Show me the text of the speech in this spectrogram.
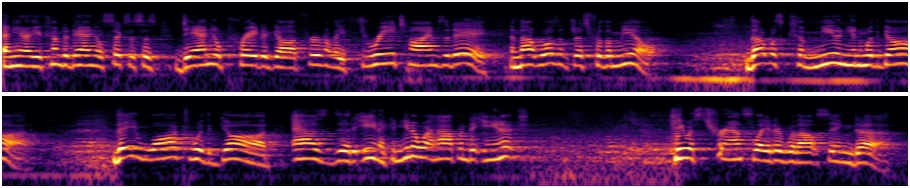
And you know, you come to Daniel 6, it says, Daniel prayed to God fervently three times a day. And that wasn't just for the meal, that was communion with God. They walked with God, as did Enoch. And you know what happened to Enoch? He was translated without seeing death.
